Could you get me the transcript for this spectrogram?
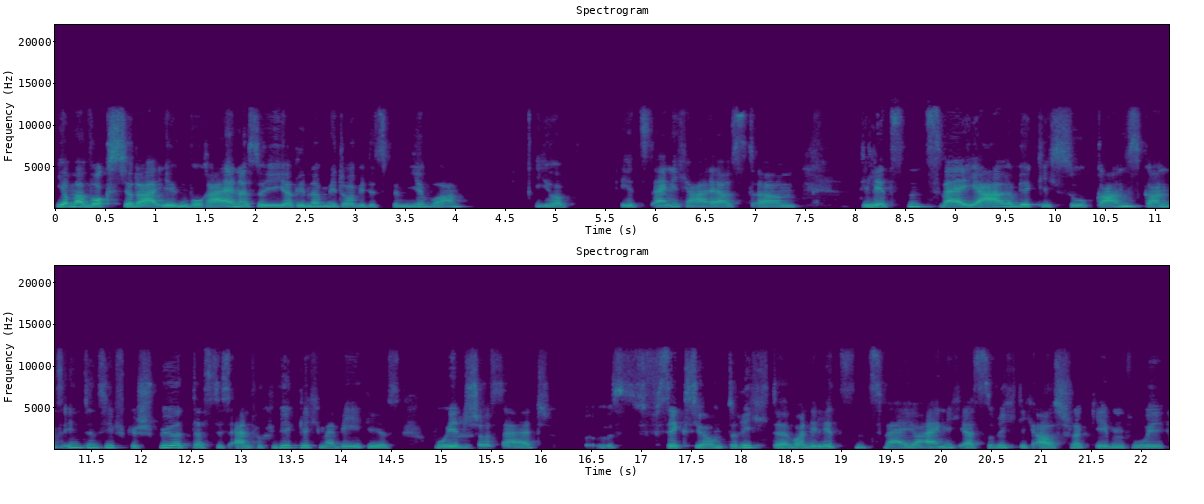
ja, man wächst ja da irgendwo rein. Also ich erinnere mich da, wie das bei mir war. Ich habe jetzt eigentlich auch erst ähm, die letzten zwei Jahre wirklich so ganz, ganz intensiv gespürt, dass das einfach wirklich mein Weg ist, wo ich jetzt mhm. schon seit äh, sechs Jahren unterrichte, waren die letzten zwei Jahre eigentlich erst so richtig ausschlaggebend, wo ich,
